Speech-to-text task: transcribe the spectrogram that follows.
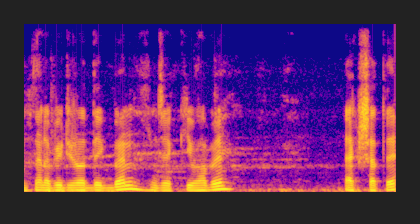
আপনারা ভিডিওটা দেখবেন যে কীভাবে একসাথে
